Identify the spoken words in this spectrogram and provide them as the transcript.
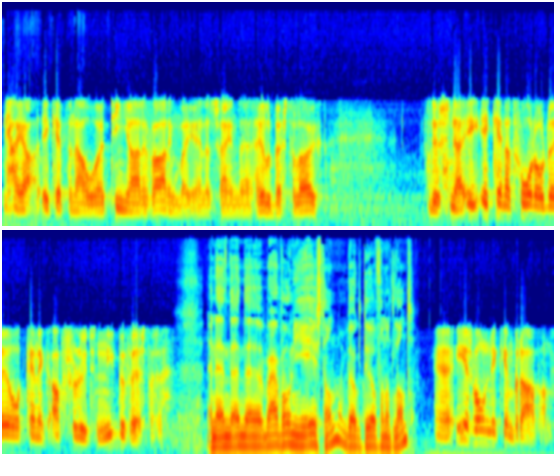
Ja, ja, ik heb er nou eh, tien jaar ervaring mee en dat zijn hele beste lui. Dus nou, ik, ik ken het vooroordeel ken ik absoluut niet bevestigen. En, en, en waar woon je eerst dan? Welk deel van het land? Eerst woonde ik in Brabant.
